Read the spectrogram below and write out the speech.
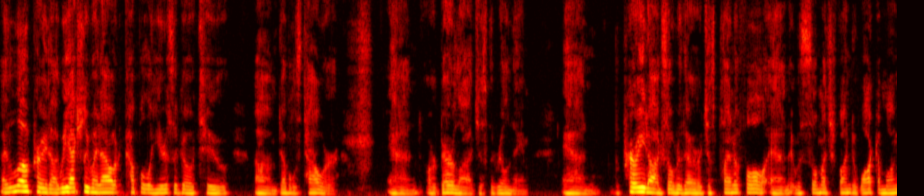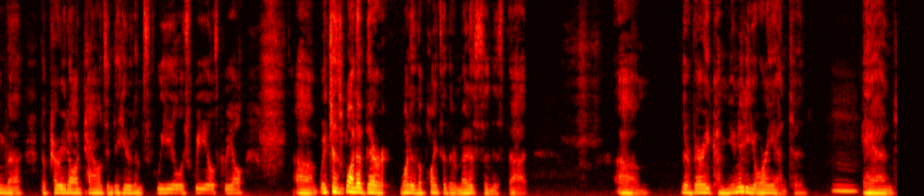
I love Prairie Dog. We actually went out a couple of years ago to um, Devil's Tower, and or Bear Lodge is the real name, and the prairie dogs over there are just plentiful, and it was so much fun to walk among the the prairie dog towns and to hear them squeal, squeal, squeal. Um, which is one of their one of the points of their medicine is that um, they're very community oriented mm. and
